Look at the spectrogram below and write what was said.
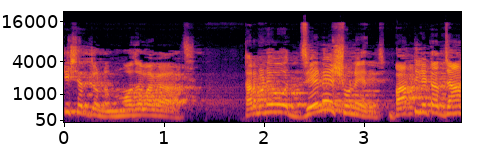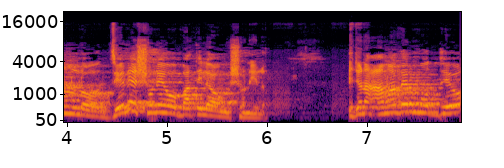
কিসের জন্য? মজা লাগা আছে। তার মানে ও জেনে শুনে, বাতিল এটা জানলো, জেনে শুনে ও বাতিলে অংশ নিল। এই জন্য আমাদের মধ্যেও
